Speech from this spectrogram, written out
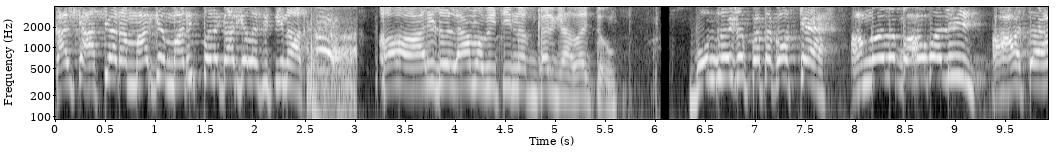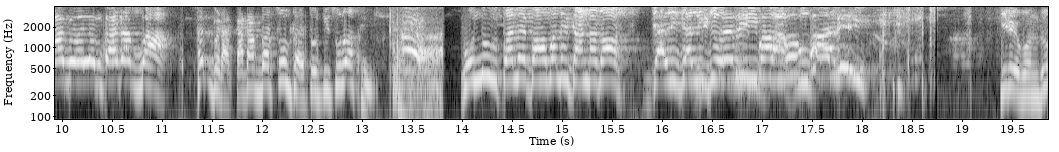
কালকে হাতিয়াটা মারকে মারির তলে গাড়ি গেলাছি তিন হাত। হ্যাঁ আরে ডলে আমাকে তিন হাত গাড়ি হালাইতো বন্ধু এসব কথা কসকে আমরা হলাম বাহুবালি। আচ্ছা আমি হলাম কাটাব্বা। হে বেড়া কাটাব্বা চুল থাকে তোর কি চুল আছে? বন্ধু তাহলে বাহুবালির গান্ডা ধর। জালি জালি জরি বাহুবালি। কিরে বন্ধু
